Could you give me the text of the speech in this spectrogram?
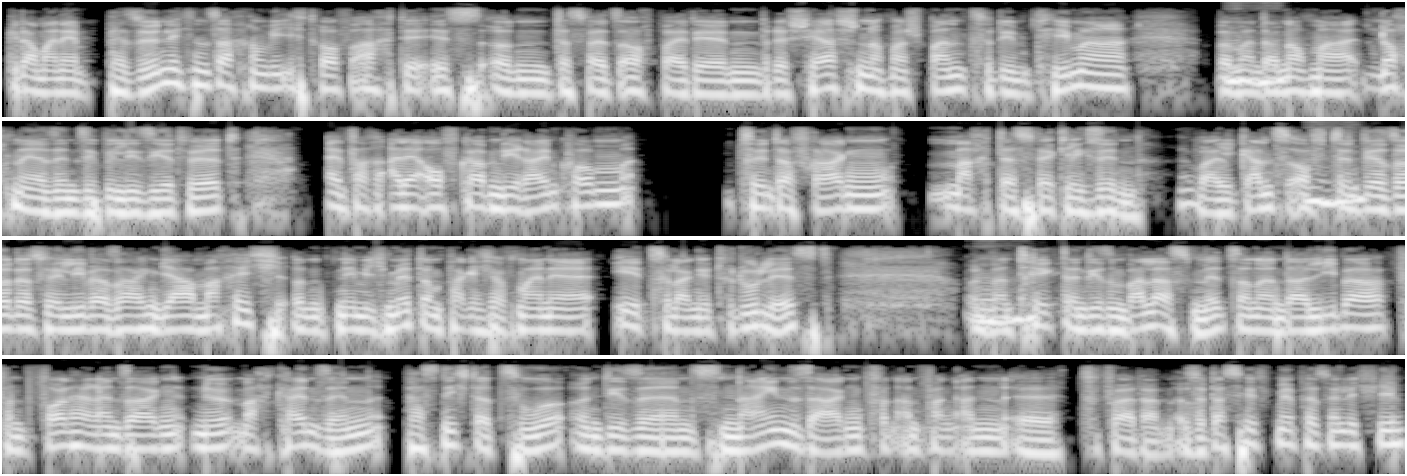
Genau, meine persönlichen Sachen, wie ich darauf achte, ist, und das war jetzt auch bei den Recherchen nochmal spannend zu dem Thema, weil mhm. man da nochmal noch mehr sensibilisiert wird, einfach alle Aufgaben, die reinkommen, zu hinterfragen, macht das wirklich Sinn? Weil ganz oft mhm. sind wir so, dass wir lieber sagen, ja, mache ich und nehme ich mit und packe ich auf meine eh zu lange To-Do-List. Und mhm. man trägt dann diesen Ballast mit, sondern da lieber von vornherein sagen, nö, macht keinen Sinn, passt nicht dazu und dieses Nein sagen von Anfang an äh, zu fördern. Also das hilft mir persönlich viel.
